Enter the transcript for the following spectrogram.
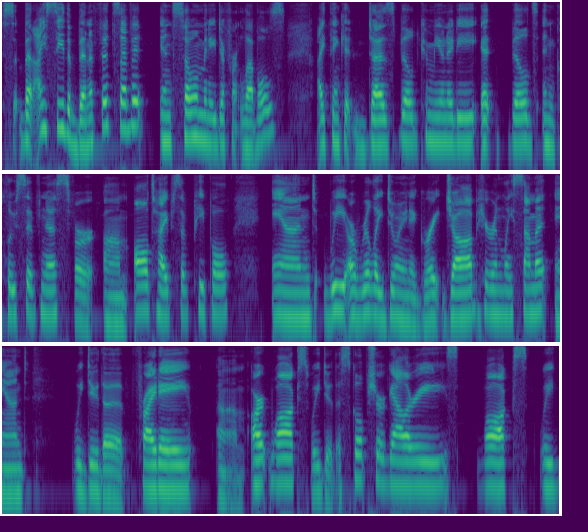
S but I see the benefits of it in so many different levels. I think it does build community, it builds inclusiveness for um, all types of people. And we are really doing a great job here in Lee's Summit. And we do the Friday um, art walks, we do the sculpture galleries walks, we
